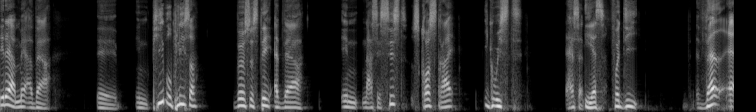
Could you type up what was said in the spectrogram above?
det der med at være øh, en people pleaser versus det at være en narcissist, skråstreg, egoist. Hassan. Yes. Fordi, hvad er...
